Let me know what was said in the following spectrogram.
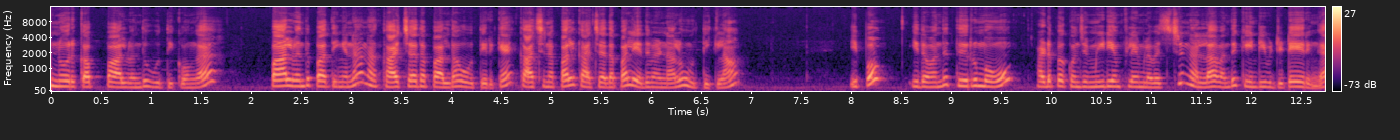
இன்னொரு கப் பால் வந்து ஊற்றிக்கோங்க பால் வந்து பார்த்திங்கன்னா நான் காய்ச்சாத பால் தான் ஊற்றிருக்கேன் காய்ச்சின பால் காய்ச்சாத பால் எது வேணாலும் ஊற்றிக்கலாம் இப்போது இதை வந்து திரும்பவும் அடுப்பை கொஞ்சம் மீடியம் ஃப்ளேமில் வச்சுட்டு நல்லா வந்து கிண்டி விட்டுட்டே இருங்க.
